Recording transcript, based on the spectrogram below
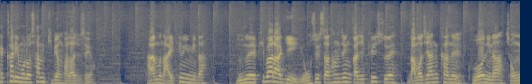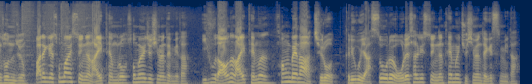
헤카림으로 3 기병 받아주세요. 다음은 아이템입니다. 누누의 피바라기, 용술사 상징까지 필수에 나머지 한 칸을 구원이나 정손 중 빠르게 소모할 수 있는 아이템으로 소모해 주시면 됩니다. 이후 나오는 아이템은 성배나 지롯, 그리고 야스오를 오래 살릴 수 있는 템을 주시면 되겠습니다.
